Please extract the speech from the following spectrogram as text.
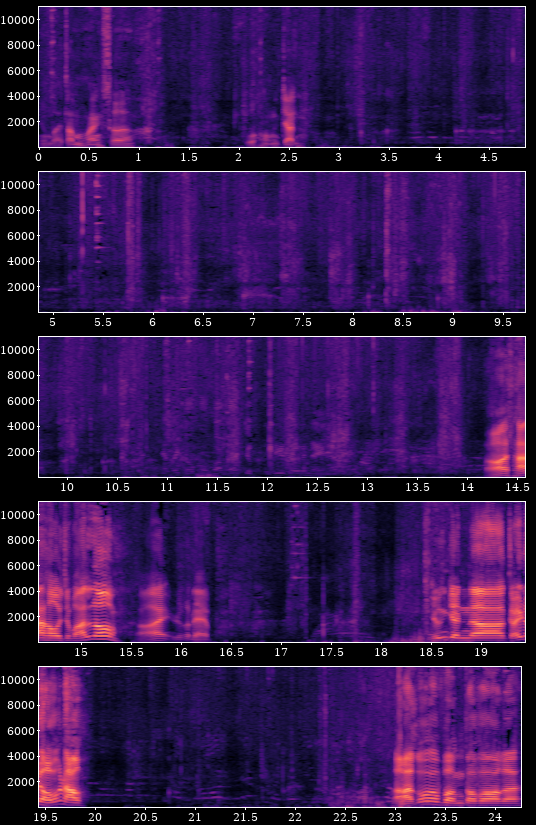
những bãi tắm hoang sơ của Hòn Chanh. Rồi thả hồ chụp ảnh luôn. Rồi rất là đẹp. Chương trình uh, cởi đồ bắt đầu. À có vòm tò vò kìa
